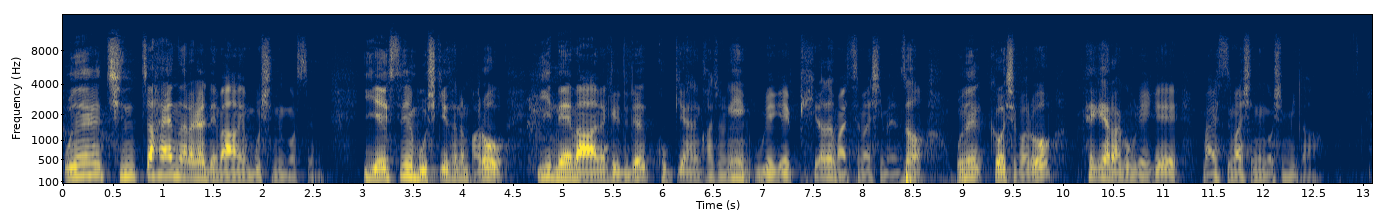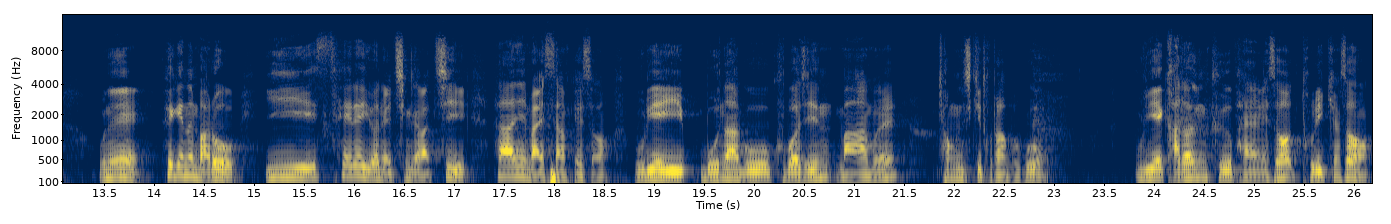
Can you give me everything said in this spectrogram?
오늘 진짜 하얀 나라를 내 마음에 모시는 것은 이 예수님을 모시기 위해서는 바로 이 내 마음의 길들을 곱게 하는 과정이 우리에게 필요하다고 말씀하시면서 오늘 그것이 바로 회개라고 우리에게 말씀하시는 것입니다. 오늘 회개는 바로 이 세례 요한 외침과 같이 하나님 말씀 앞에서 우리의 이 모나고 굽어진 마음을 정직히 돌아보고 우리의 가던 그 방향에서 돌이켜서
